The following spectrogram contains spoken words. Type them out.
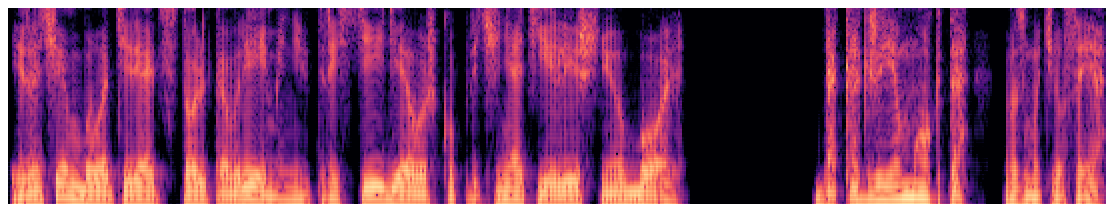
«И зачем было терять столько времени, трясти девушку, причинять ей лишнюю боль?» «Да как же я мог-то?» — возмутился я.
